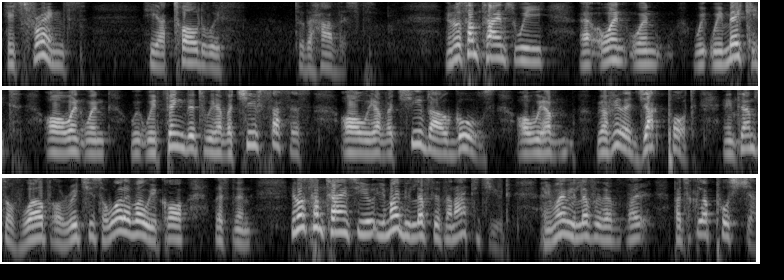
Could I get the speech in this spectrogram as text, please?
his friends he had told with to the harvest. You know, sometimes we, uh, when, when we, we make it, or when, when we, we think that we have achieved success, or we have achieved our goals, or we have, we have hit a jackpot in terms of wealth or riches, or whatever we call less than, you know, sometimes you, you might be left with an attitude and you might be left with a particular posture.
